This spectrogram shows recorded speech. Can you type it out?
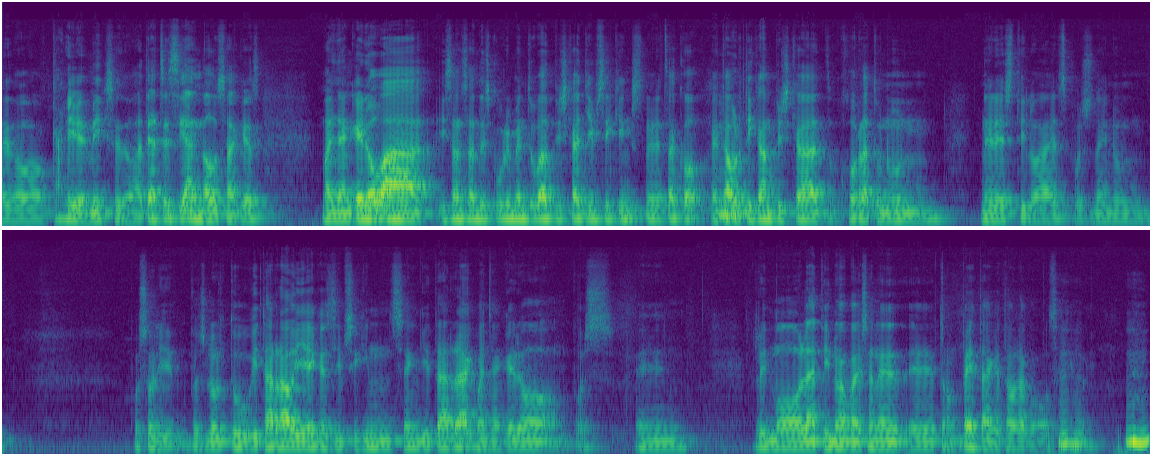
edo Caribe Mix, edo bateatze zian gauzak, ez? Baina gero, ba, izan zen deskubrimentu bat pixka Gypsy Kings niretzako, eta Mhm. hortikan pixka jorratu nun nire estiloa, ez? Pues nahi nun, pues hori, pues lortu gitarra horiek, ez Gypsy Kingsen gitarrak, baina gero, pues, en, ritmo latinoak, ba, esan e, trompetak eta holako gauzekin, Mhm. bai. Mhm.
